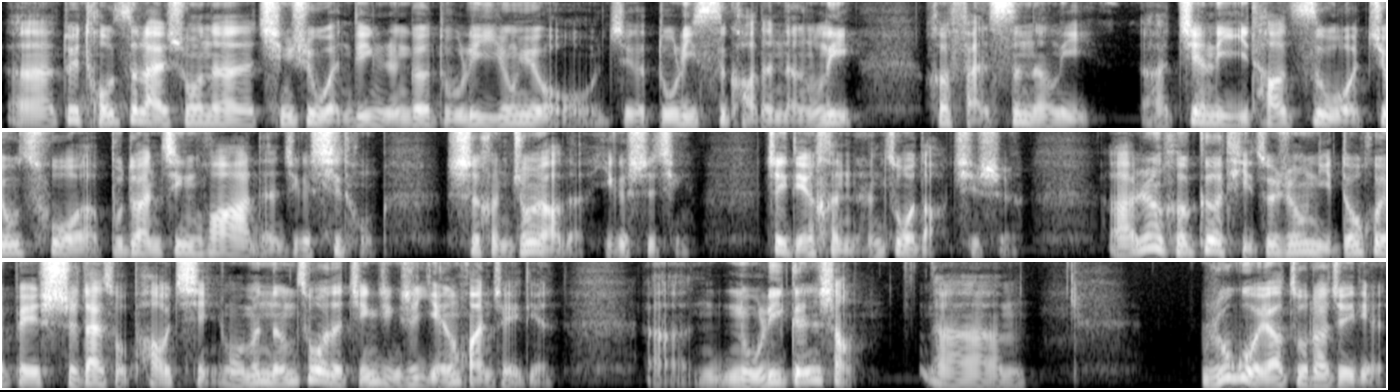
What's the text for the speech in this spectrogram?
呃，对投资来说呢，情绪稳定、人格独立、拥有这个独立思考的能力和反思能力啊，建立一套自我纠错、不断进化的这个系统是很重要的一个事情。这点很难做到，其实啊，任何个体最终你都会被时代所抛弃。我们能做的仅仅是延缓这一点，啊，努力跟上。那。如果要做到这点，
